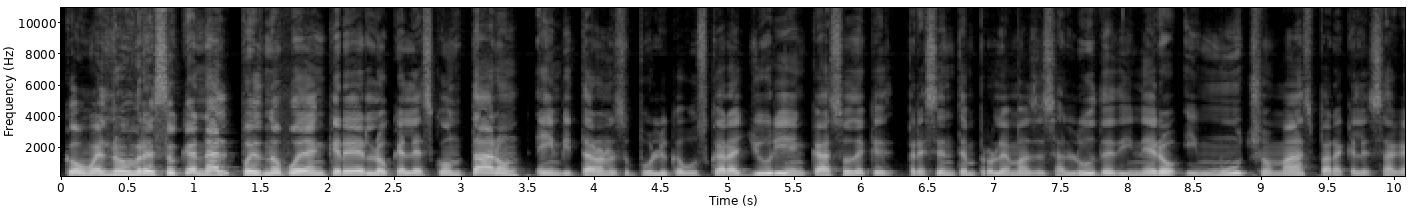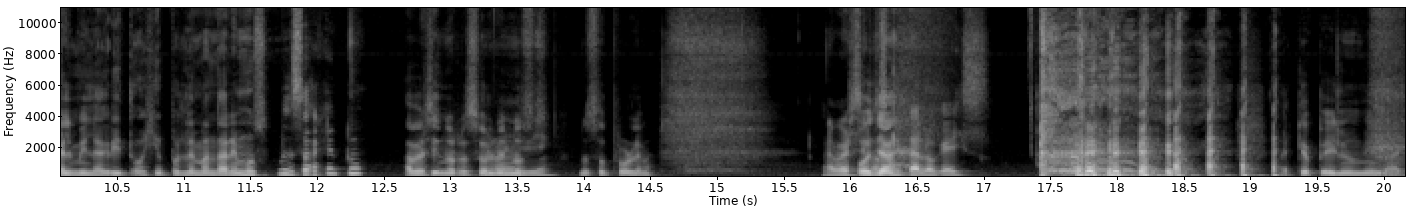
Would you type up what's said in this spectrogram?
como el nombre de su canal, pues no podían creer lo que les contaron e invitaron a su público a buscar a Yuri en caso de que presenten problemas de salud, de dinero y mucho más para que les haga el milagrito. Oye, pues le mandaremos un mensaje, ¿no? A ver si nos resuelven nuestro problema. A ver si pues nos quita lo gays. Que pedirle un milagro.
